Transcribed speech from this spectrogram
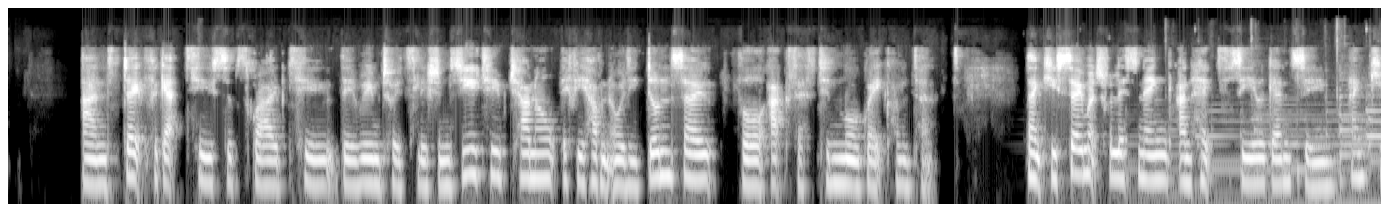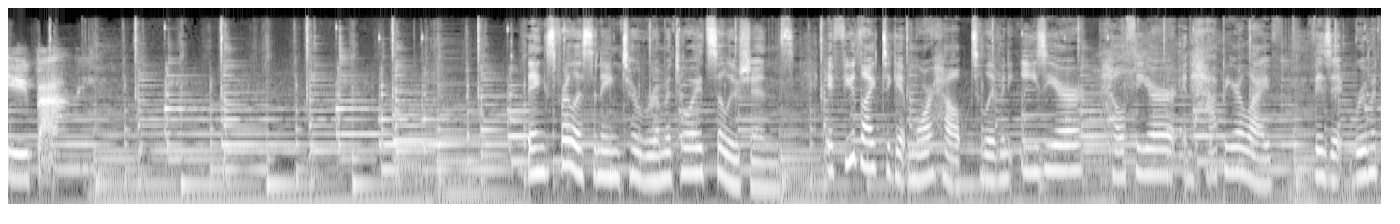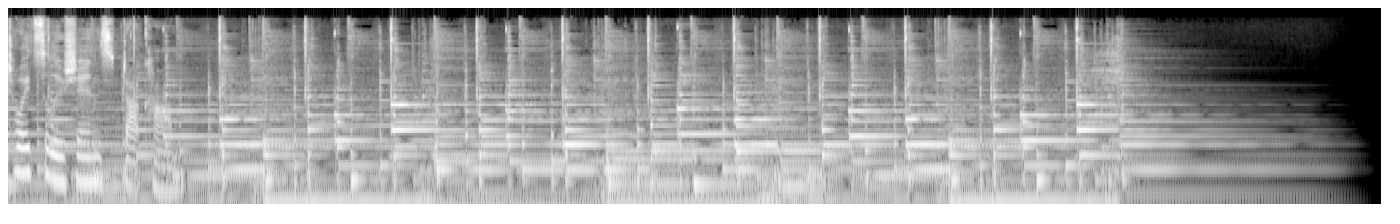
And don't forget to subscribe to the Rheumatoid Solutions YouTube channel if you haven't already done so for access to more great content. Thank you so much for listening and hope to see you again soon. Thank you. Bye. Thanks for listening to Rheumatoid Solutions. If you'd like to get more help to live an easier, healthier, and happier life, visit rheumatoidsolutions.com.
